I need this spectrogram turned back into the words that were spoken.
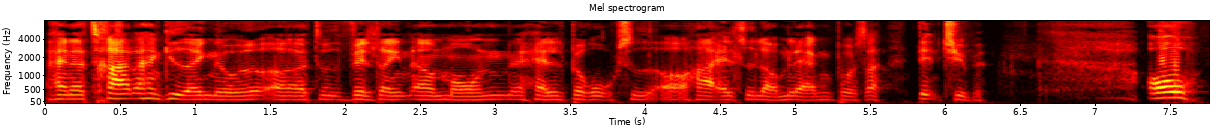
Han er træt, og han gider ikke noget, og du ved, vælter ind om morgenen halvberuset, og har altid lommelærken på sig. Den type. Og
